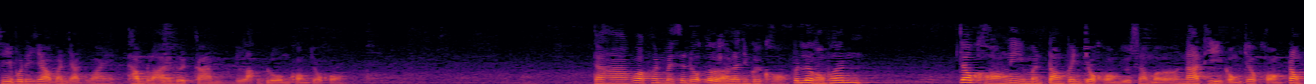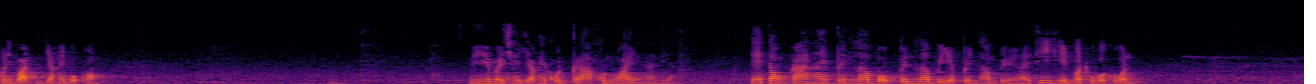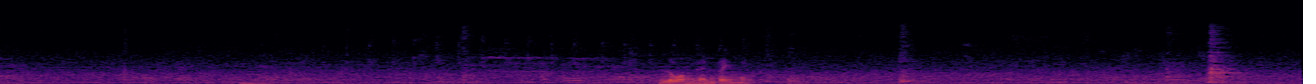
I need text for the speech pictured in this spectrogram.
ที่พุทธิยาบัญญัติไว้ทำลายด้วยการหลักหลวมของเจ้าของแต่หากว่าเพิ่นไม่สะดวกเอออะไรจึงคอยขอเป็นเรื่องของเพิ่นเจ้าของนี่มันต้องเป็นเจ้าของอยู่เสมอ หน้าที่ของเจ้าของต้องปฏิบัติอย่าให้บกพร่อง นี่ไม่ใช่อยากให้คนกราบคนไหว้นะเนี่ย แต่ต้องการให้เป็นระบบเป็นระเบียบเป็นธรรมเป็นอะไรที่เห็นวัตถุประควร รวมกันไปหมด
